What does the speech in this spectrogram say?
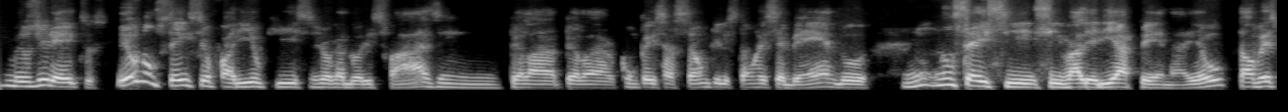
meus direitos. Eu não sei se eu faria o que esses jogadores fazem pela, pela compensação que eles estão recebendo. Não sei se, se valeria a pena. Eu talvez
